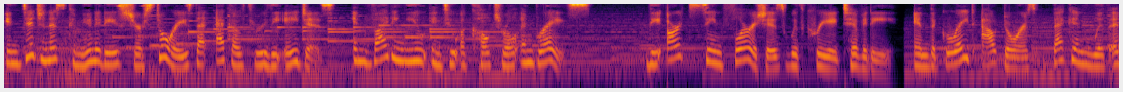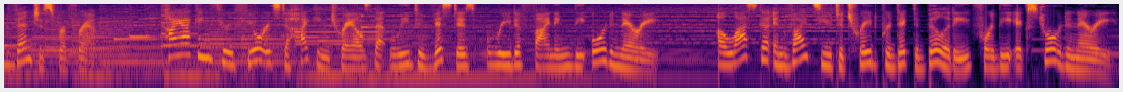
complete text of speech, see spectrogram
Indigenous communities share stories that echo through the ages, inviting you into a cultural embrace. The arts scene flourishes with creativity, and the great outdoors beckon with adventures for Frim. Kayaking through fjords to hiking trails that lead to vistas redefining the ordinary. Alaska invites you to trade predictability for the extraordinary.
